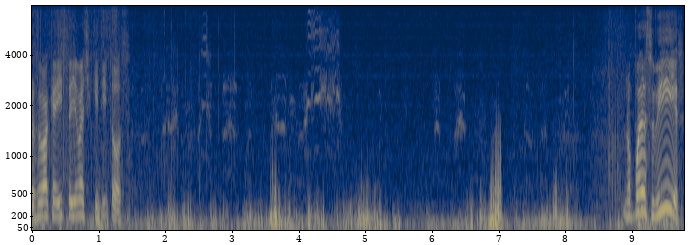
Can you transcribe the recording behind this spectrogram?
Por eso va quedito, lleva chiquititos. No puede subir.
